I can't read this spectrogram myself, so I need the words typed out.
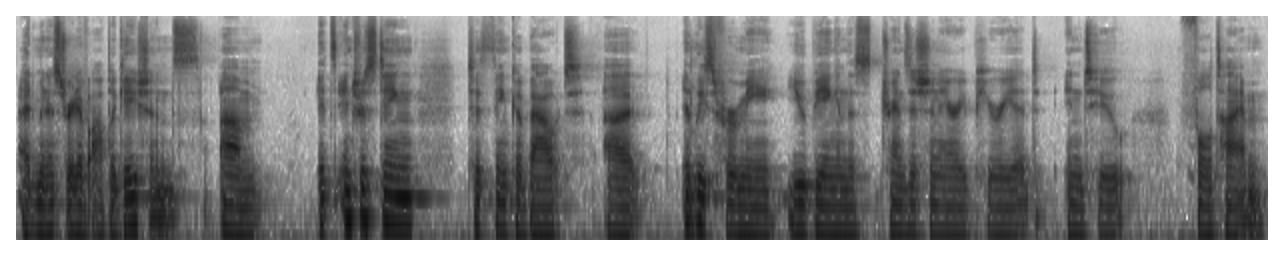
administrative obligations. Um, it's interesting to think about, uh, at least for me, you being in this transitionary period into full time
